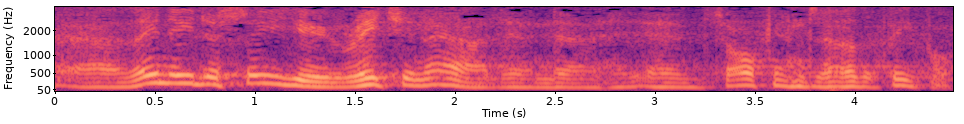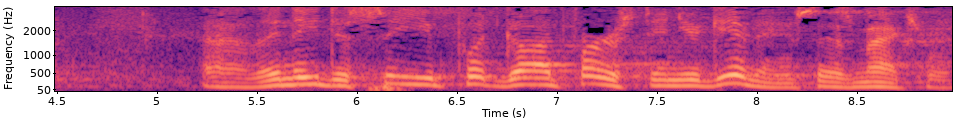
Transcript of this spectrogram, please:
uh, they need to see you reaching out and, uh, and talking to other people. Uh, they need to see you put God first in your giving, says Maxwell.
